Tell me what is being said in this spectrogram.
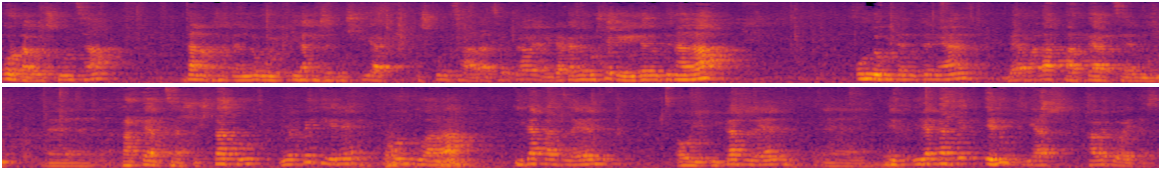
hor dago hizkuntza, danok esaten dugu irakasle guztiak hizkuntza dutela, baina irakasle guztiak egiten dutena da, ondo egiten dutenean, behar bada parte hartzen, eh, parte hartzea sustatu, baina beti ere kontua da irakasleen, oi, ikasleen, eh, irakasle edukiaz jabetu baitez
